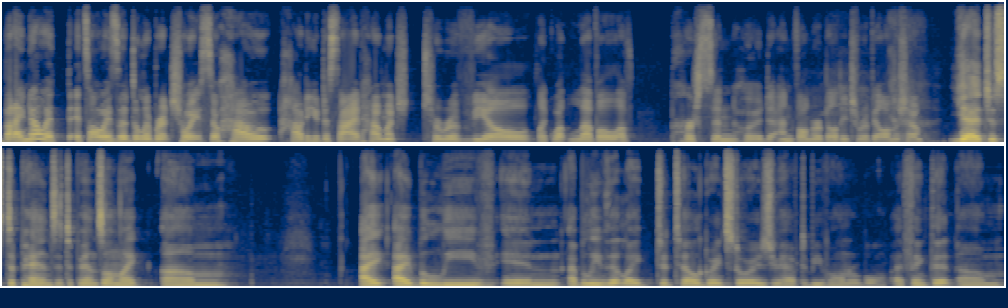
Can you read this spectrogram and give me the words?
but I know it, it's always a deliberate choice. So how how do you decide how much to reveal, like what level of personhood and vulnerability to reveal on the show? Yeah, it just depends. It depends on like um I I believe in I believe that like to tell great stories you have to be vulnerable. I think that um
